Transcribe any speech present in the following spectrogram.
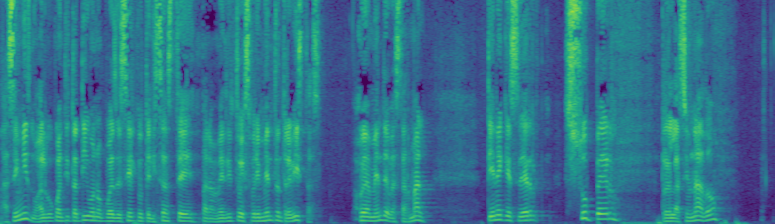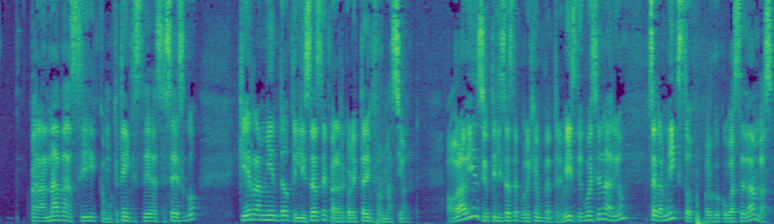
Asimismo, algo cuantitativo no puedes decir que utilizaste para medir tu experimento entrevistas. Obviamente va a estar mal. Tiene que ser súper relacionado para nada así como que tiene que ser ese sesgo, ¿qué herramienta utilizaste para recolectar información? Ahora bien, si utilizaste, por ejemplo, entrevista y cuestionario, será mixto, porque ocupaste de ambas.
